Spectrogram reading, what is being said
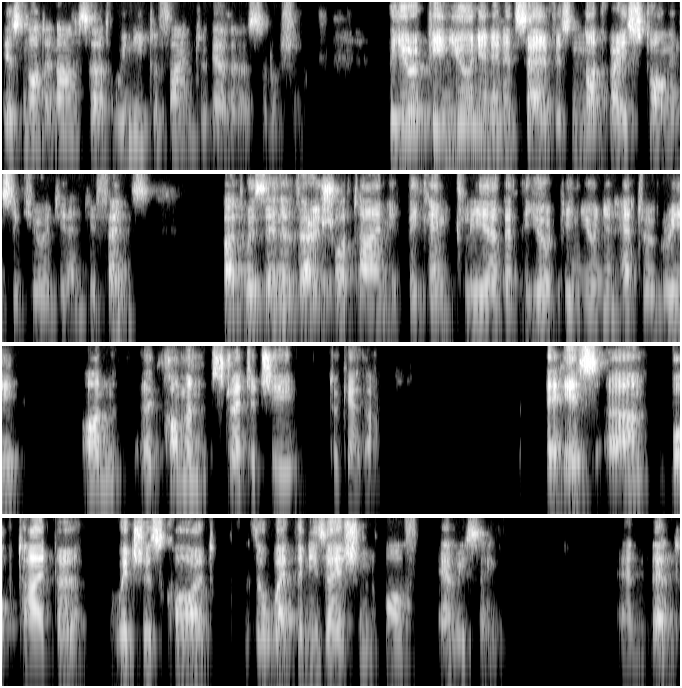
is not an answer. We need to find together a solution. The European Union in itself is not very strong in security and defense, but within a very short time, it became clear that the European Union had to agree on a common strategy together. There is a book title which is called The Weaponization of Everything. And that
